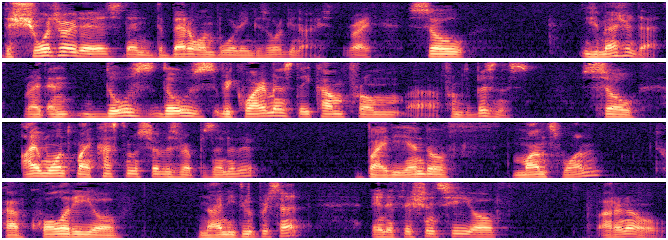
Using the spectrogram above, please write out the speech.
the shorter it is, then the better onboarding is organized, right? So you measure that, right? And those those requirements they come from uh, from the business. So I want my customer service representative by the end of month one to have quality of 92% and efficiency of I don't know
